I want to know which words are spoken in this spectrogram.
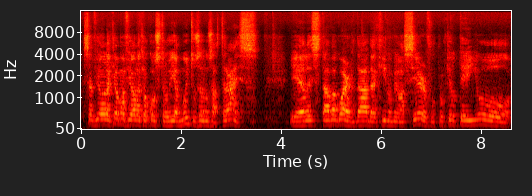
Essa viola aqui é uma viola que eu construí há muitos anos atrás e ela estava guardada aqui no meu acervo porque eu tenho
